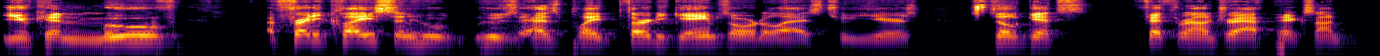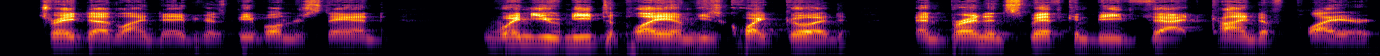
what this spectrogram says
You can move Uh, Freddie Claesson, who who's, has played 30 games over the last two years, still gets fifth round draft picks on trade deadline day because people understand when you need to play him, he's quite good. And Brendan Smith can be that kind of player.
